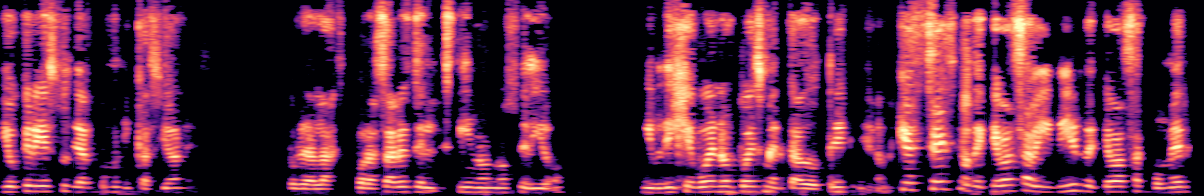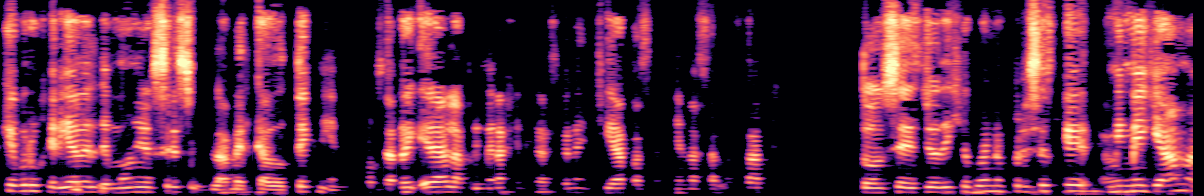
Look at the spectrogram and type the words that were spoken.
yo quería estudiar comunicaciones, pero las, por azares del destino no se dio. Y dije, bueno, pues mercadotecnia. ¿Qué es eso? ¿De qué vas a vivir? ¿De qué vas a comer? ¿Qué brujería del demonio es eso? La mercadotecnia. O sea, era la primera generación en Chiapas, aquí en la Salazar. Entonces yo dije, bueno, pero eso es que a mí me llama.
